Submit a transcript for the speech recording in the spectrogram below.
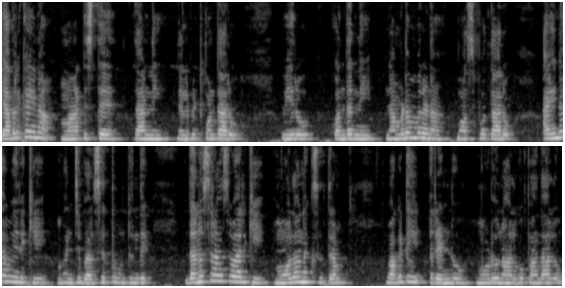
ఎవరికైనా మాటిస్తే దాన్ని నిలబెట్టుకుంటారు. వీరు కొందరిని నమ్మడం వలన మోసపోతారు. అయినా వీరికి మంచి భవిష్యత్తు ఉంటుంది. ధనుసు రాశి వారికి మూలా నక్షత్రం ఒకటి రెండు మూడు నాలుగు పాదాలు.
